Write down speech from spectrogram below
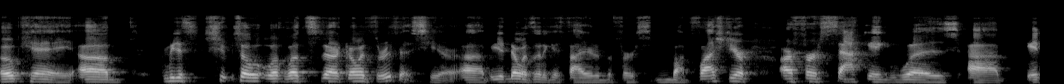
Okay. Um, let me just shoot. So let- let's start going through this here. Uh, you no one's going to get fired in the first month. Last year, our first sacking was uh, in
